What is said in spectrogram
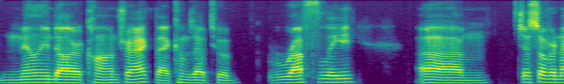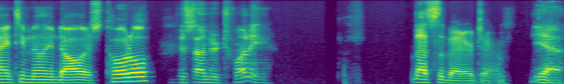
million dollar contract that comes out to a roughly um just over nineteen million dollars total. Just under 20. That's the better term. Yeah.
